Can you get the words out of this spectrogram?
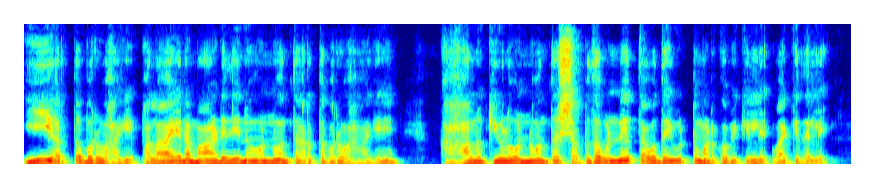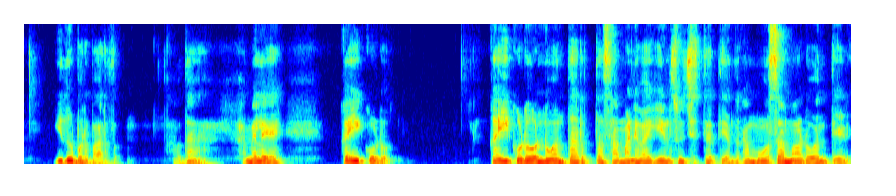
ಈ ಅರ್ಥ ಬರುವ ಹಾಗೆ, ಪಲಾಯನ ಮಾಡಿದೇನೋ ಅನ್ನುವಂಥ ಅರ್ಥ ಬರುವ ಹಾಗೆ, ಕಾಲು ಕೀಳು ಅನ್ನುವಂಥ ಶಬ್ದವನ್ನೇ ತಾವು ದಯವಿಟ್ಟು ಮಾಡ್ಕೋಬೇಕಿಲ್ಲಿ ವಾಕ್ಯದಲ್ಲಿ. ಇದು ಬರಬಾರ್ದು. ಹೌದಾ? ಆಮೇಲೆ ಕೈ ಕೊಡು. ಕೈ ಕೊಡು ಅನ್ನುವಂಥ ಅರ್ಥ ಸಾಮಾನ್ಯವಾಗಿ ಏನು ಸೂಚಿಸ್ತೈತಿ ಅಂದ್ರೆ ಮೋಸ ಮಾಡು ಅಂತೇಳಿ.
